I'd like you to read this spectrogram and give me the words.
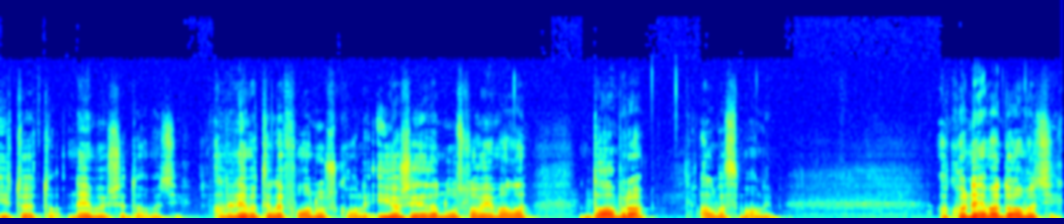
i to je to. Nema više domaćih. Ali nema telefona u školi. I još je jedan uslov imala, dobro, ali vas molim. Ako nema domaćih,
